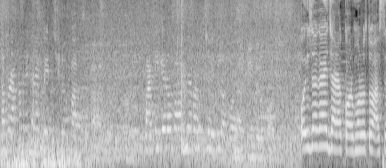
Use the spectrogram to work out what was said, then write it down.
তারপর আপনাদের এখানে বেডশিটও পাওয়া যায়। বাটিকেরও পাওয়া যায় আবার হচ্ছে এগুলো পাওয়া যায়। ওই জায়গায় যারা কর্মরত আছে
